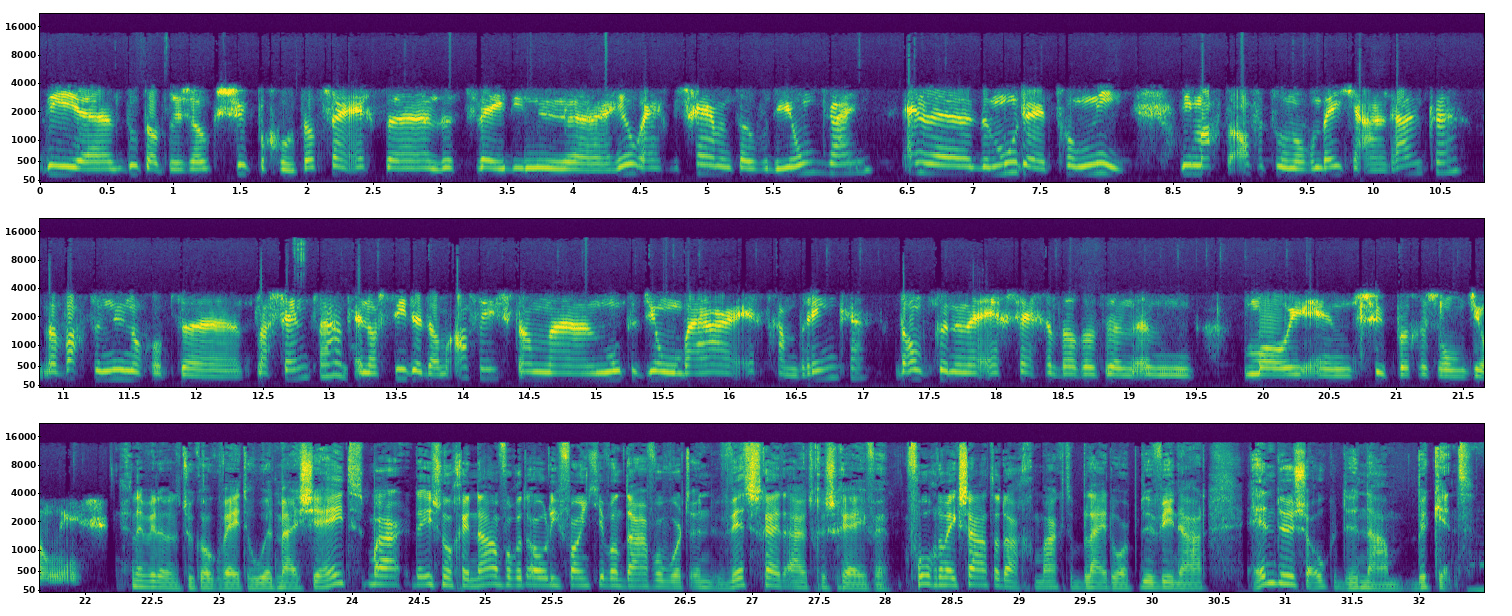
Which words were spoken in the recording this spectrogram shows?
die uh, doet dat dus ook supergoed. Dat zijn echt de twee die nu heel erg beschermend over de jong zijn. En uh, de moeder, Trongnie, die mag er af en toe nog een beetje aan ruiken. We wachten nu nog op de placenta. En als die er dan af is, dan uh, moet het jong bij haar echt gaan drinken. Dan kunnen we echt zeggen dat het een, een mooi en super gezond jong is. En dan willen we natuurlijk ook weten hoe het meisje heet. Maar er is nog geen naam voor het olifantje, want daarvoor wordt een wedstrijd uitgeschreven. Volgende week zaterdag maakt Blijdorp de winnaar en dus ook de naam bekend.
